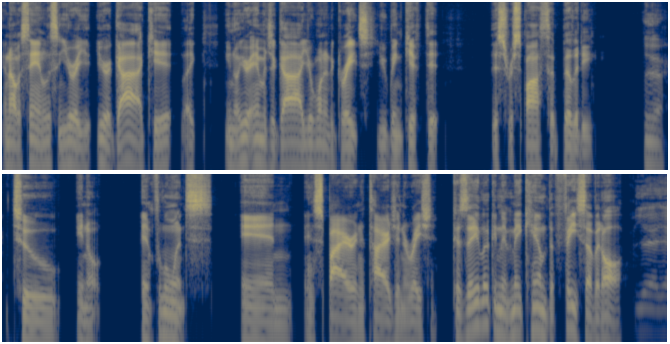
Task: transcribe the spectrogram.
and I was saying, listen, you're a you're a guy, kid. Like you know, you're an image of God. You're one of the greats. You've been gifted this responsibility yeah, to you know influence and inspire an entire generation because they looking to make him the face of it all. yeah, yeah.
